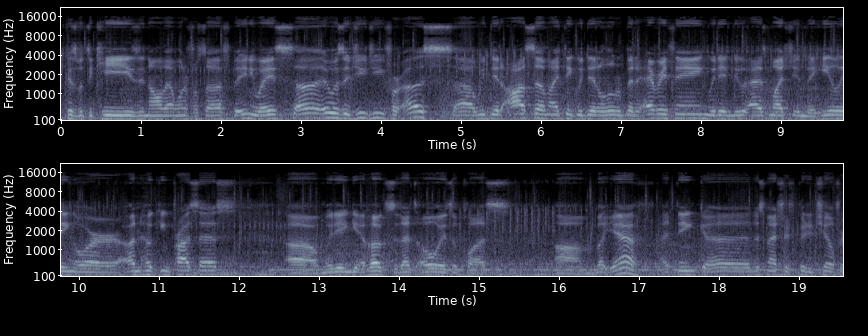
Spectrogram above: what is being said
because with the keys and all that wonderful stuff. But anyways, uh, it was a GG for us. Uh, we did awesome. I think we did a little bit of everything. We didn't do as much in the healing or unhooking process. Um, we didn't get hooked, so that's always a plus. Um, but yeah, I think uh, this match was pretty chill for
